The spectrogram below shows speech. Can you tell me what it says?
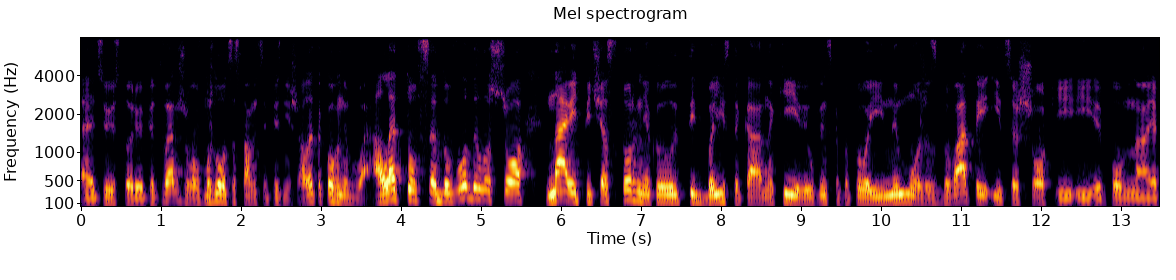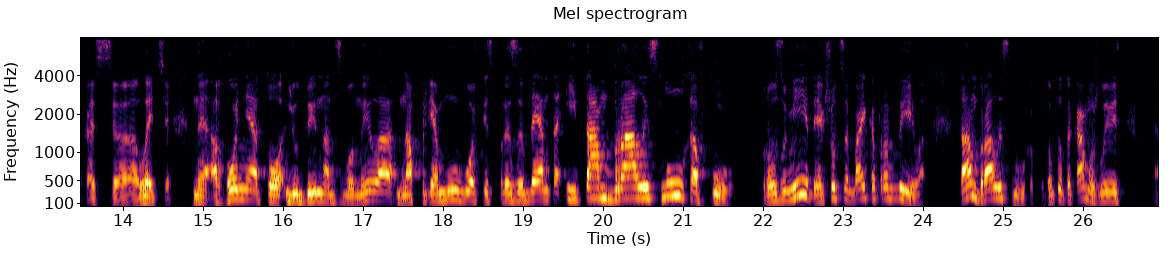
е, цю історію підтверджував. Можливо, це станеться пізніше, але такого не буває. Але то все доводило, що навіть під час вторгнення, коли летить балістика на Києві, українська ППО її не може збивати, і це шок, і, і повна якась е, ледь не агонія. То людина дзвонила напряму в офіс президента, і там брали слухавку. Розумієте, якщо це байка правдива, там брали слухавку. Тобто така можливість е,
